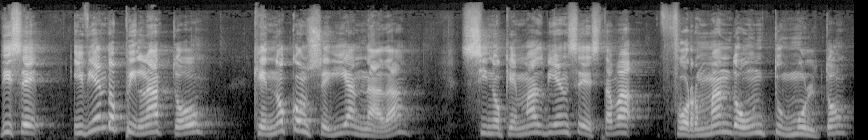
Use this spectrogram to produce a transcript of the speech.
dice, y viendo Pilato que no conseguía nada, sino que más bien se estaba formando un tumulto,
